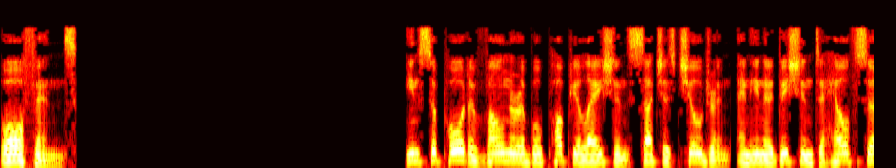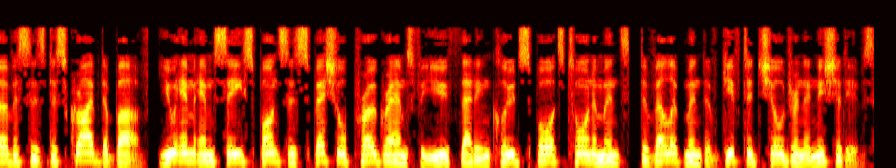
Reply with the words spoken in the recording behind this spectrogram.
Orphans In support of vulnerable populations such as children and in addition to health services described above, UMMC sponsors special programs for youth that include sports tournaments, development of gifted children initiatives,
